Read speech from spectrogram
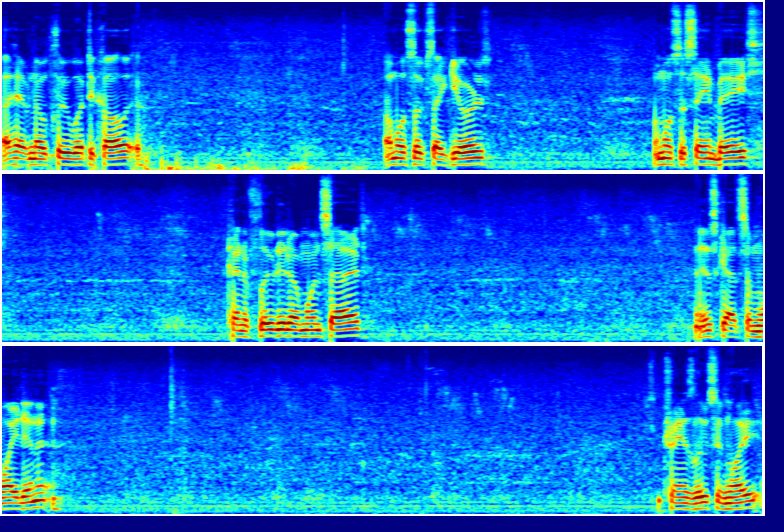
I have no clue what to call it. Almost looks like yours. Almost the same base. Kind of fluted on one side. And it's got some white in it. Some translucent white.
